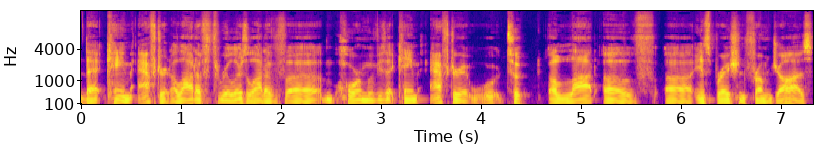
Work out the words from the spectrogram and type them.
that came after it. A lot of thrillers, a lot of uh, horror movies that came after it w- took a lot of uh, inspiration from Jaws.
